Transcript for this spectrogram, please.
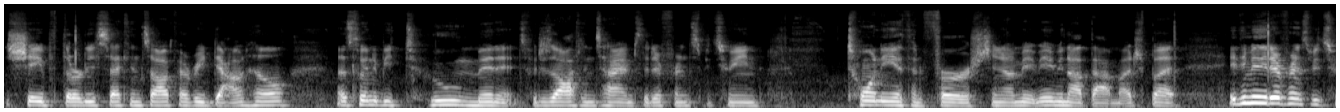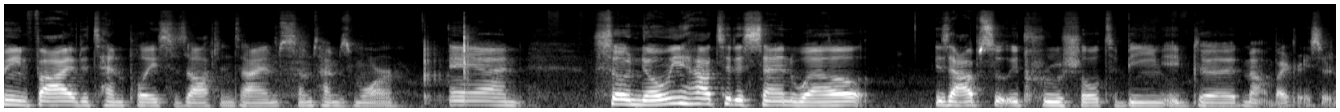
shave 30 seconds off every downhill, that's going to be 2 minutes, which is oftentimes the difference between 20th and first. You know, maybe not that much, but it can be the difference between five to 10 places, oftentimes, sometimes more. And so, knowing how to descend well is absolutely crucial to being a good mountain bike racer.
